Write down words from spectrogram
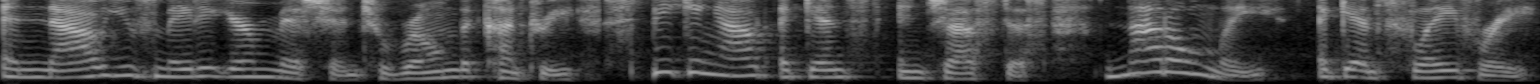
And now you've made it your mission to roam the country, speaking out against injustice, not only against slavery,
